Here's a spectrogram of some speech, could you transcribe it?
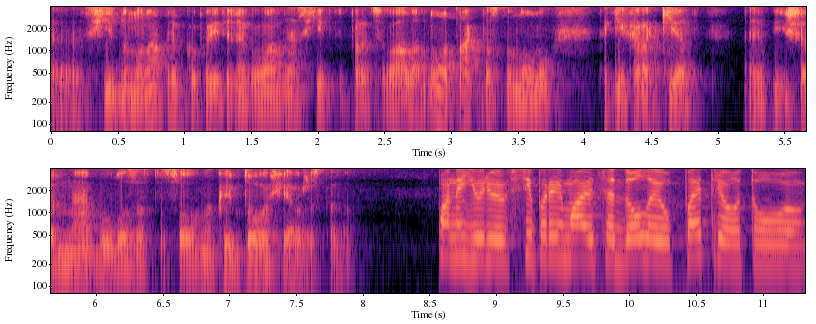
е, східному напрямку. Повітряне командне схід відпрацювало. Ну а так в основному таких ракет більше не було застосовано, крім того, що я вже сказав. Пане Юрію, всі переймаються долею Петріоту.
